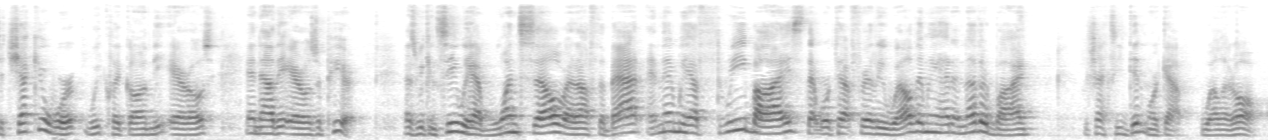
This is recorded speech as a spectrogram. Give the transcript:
to check your work, we click on the arrows and now the arrows appear. As we can see, we have one sell right off the bat, and then we have three buys that worked out fairly well. Then we had another buy which actually didn't work out well at all.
